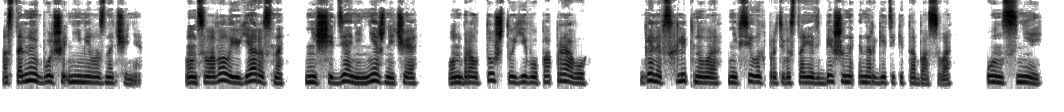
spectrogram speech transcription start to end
остальное больше не имело значения. Он целовал ее яростно, не щадя, не нежничая. Он брал то, что его по праву. Галя всхлипнула, не в силах противостоять бешеной энергетике Табасова. Он с ней.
